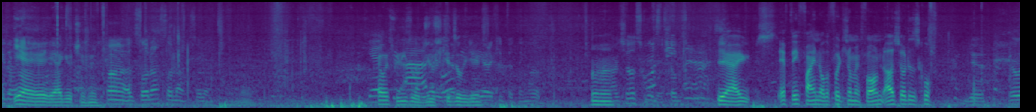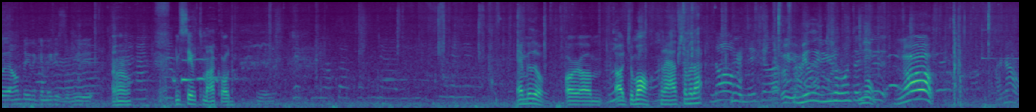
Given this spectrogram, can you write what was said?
with it? Yeah, yeah, yeah. I get what you mean. Uh, slow down, slow down, slow down. Get Oh, it's for these little juice kids over here. gotta keep that thing up. Uh huh. Alright, show the school. Show the school. Yeah, I, if they find all the footage on my phone, I'll show it to the school. Yeah. Really, I don't think they can make us delete it. Uh huh. You can save it to my cloud. Yeah. Emilio or um uh, Jamal, can I have some of that? No, nigga. Wait, Amelia, you don't want that shit? No. I know.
